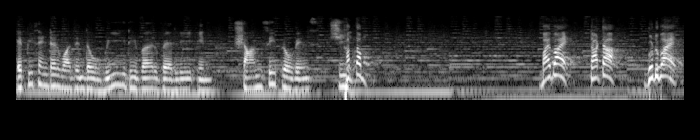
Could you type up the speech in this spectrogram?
epicenter was in the Wei River Valley in Shaanxi province, Xi. Bye bye, Tata, goodbye.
